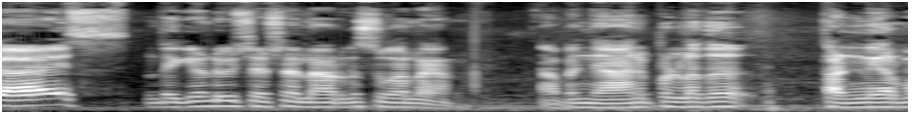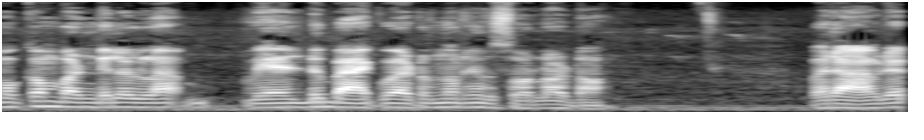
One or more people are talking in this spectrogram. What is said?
ഗായ്സ് എന്തൊക്കെയുണ്ട് വിശേഷം? എല്ലാവർക്കും സുഖമല്ലേ? അപ്പം ഞാനിപ്പോൾ ഉള്ളത് തണ്ണീർമുക്കം ബണ്ടിലുള്ള വേൾഡ് ബാക്ക് വാട്ടർ എന്ന് പറഞ്ഞ റിസോർട്ടിലാണ് കേട്ടോ അപ്പോൾ രാവിലെ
